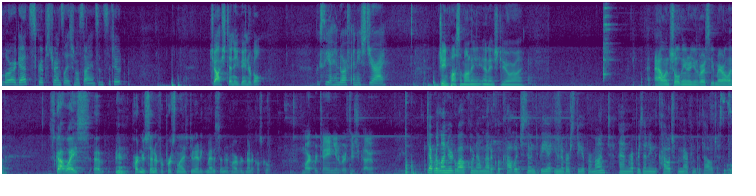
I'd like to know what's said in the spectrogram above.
Laura Getz, Scripps Translational Science Institute. Josh Denny Vanderbilt. Lucia Hindorff, NHGRI. Gene Passamani, NHGRI. Alan Shuldiner, University of Maryland. Scott Weiss, uh, Partner Center for Personalized Genetic Medicine at Harvard Medical School. Mark Ratain, University of Chicago. Deborah Leonard, Weill Cornell Medical College, soon to be at University of Vermont, and representing the College of American Pathologists.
